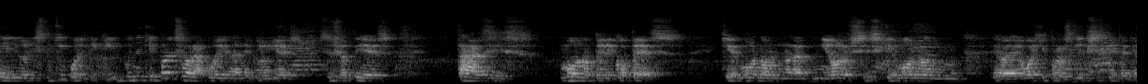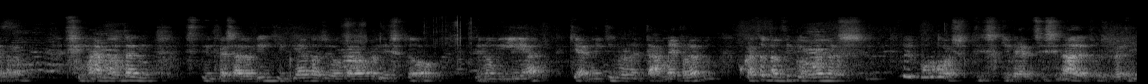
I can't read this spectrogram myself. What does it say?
περιοριστική πολιτική, που είναι και η πρώτη φορά που έγιναν εκλογές στις οποίες τάζεις μόνο περικοπές και μόνο μειώσεις και μόνο ε, όχι προσλήψεις και τέτοια πράγματα. Θυμάμαι όταν στη Θεσσαλονίκη διάβαζε ο Καραμαλής την ομιλία και ανακοίνωνε τα μέτρα του, που καθόταν δίπλα από ένας υπουργός της κυβέρνησης, συνάδελφος δηλαδή,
